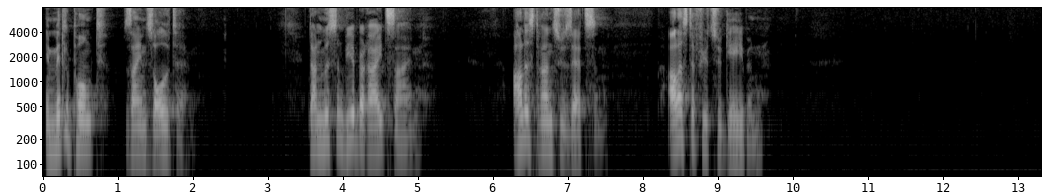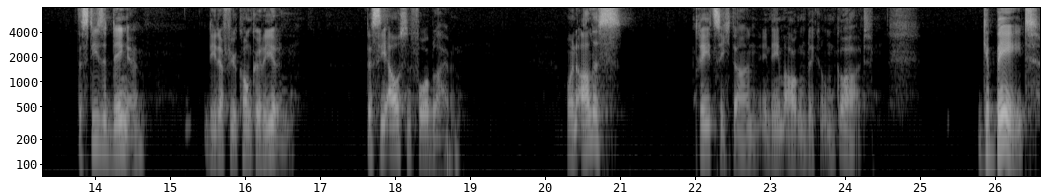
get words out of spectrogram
im Mittelpunkt sein sollte, dann müssen wir bereit sein, alles dran zu setzen, alles dafür zu geben, dass diese Dinge, die dafür konkurrieren, dass sie außen vor bleiben. Und alles dreht sich dann in dem Augenblick um Gott. Gebet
